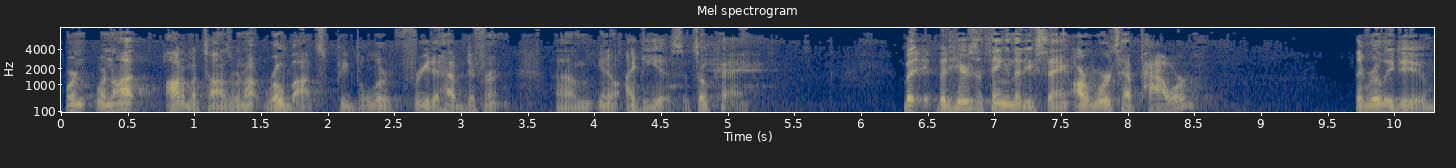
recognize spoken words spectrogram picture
we're, we're not automatons, we're not robots. People are free to have different um, you know, ideas. It's okay. But, but here's the thing that he's saying our words have power, they really do,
